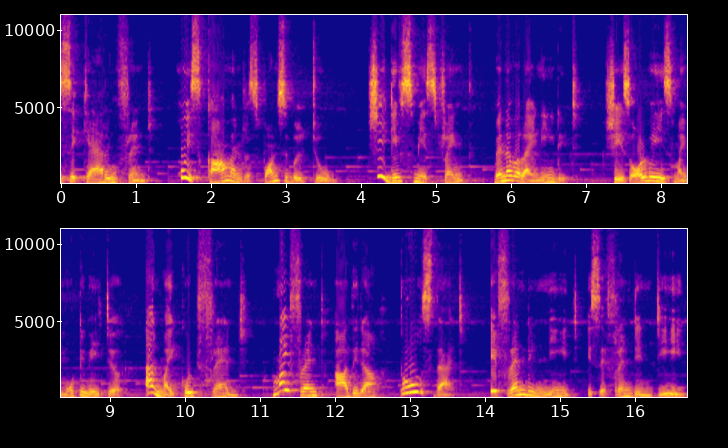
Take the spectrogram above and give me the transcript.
is a caring friend who is calm and responsible too. She gives me strength whenever I need it. She is always my motivator and my good friend. My friend Adira proves that a friend in need is a friend indeed.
